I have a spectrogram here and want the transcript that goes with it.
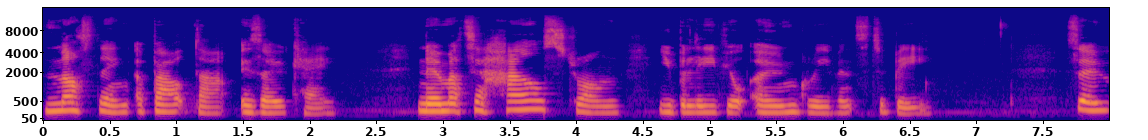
nothing about that is okay. no matter how strong you believe your own grievance to be. So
